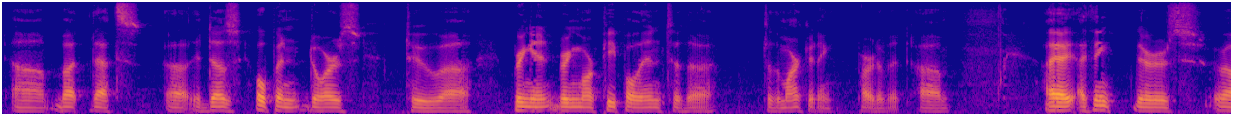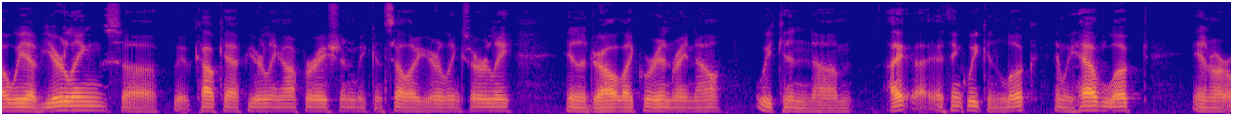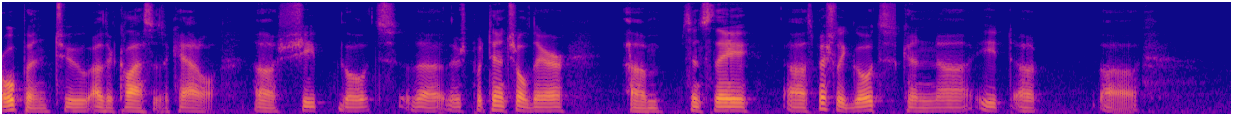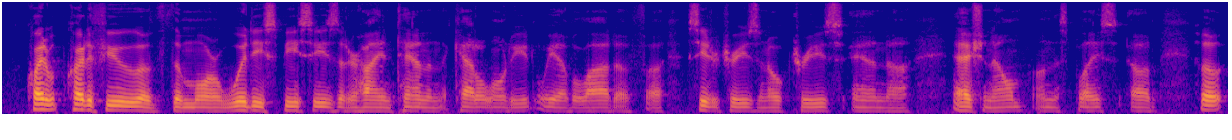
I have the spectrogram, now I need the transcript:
uh, but that's uh, it does open doors to uh, bring in bring more people into the to the marketing part of it. Um, I, I, think there's well, we have yearlings, uh, we have cow calf yearling operation. We can sell our yearlings early in a drought like we're in right now. We can um, I, I think we can look, and we have looked and are open to other classes of cattle, uh, sheep, goats. The, there's potential there um, since they, uh, especially goats, can uh, eat uh, uh, quite a, quite a few of the more woody species that are high in tannin that cattle won't eat. We have a lot of uh, cedar trees and oak trees and ash and elm on this place. Um, so,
